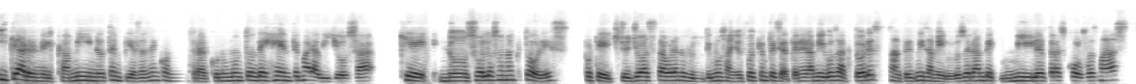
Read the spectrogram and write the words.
Y claro, en el camino te empiezas a encontrar con un montón de gente maravillosa que no solo son actores, porque de hecho yo hasta ahora en los últimos años fue que empecé a tener amigos actores, antes mis amigos eran de mil otras cosas más,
